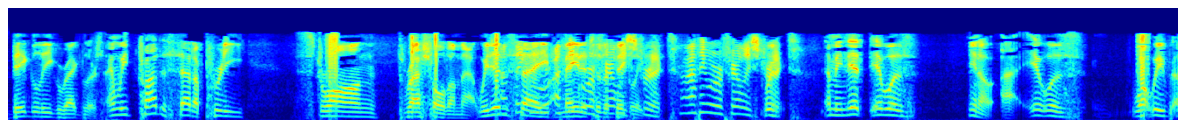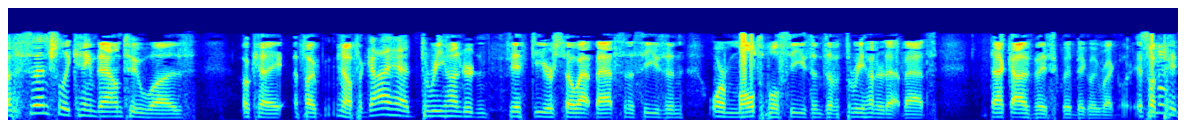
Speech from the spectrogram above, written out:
big league regulars and we tried to set a pretty strong threshold on that we didn't say we were, I made think we it were to the fairly big strict. I think we were fairly strict. I mean, it it was, you know, it was what we essentially came down to was, okay, if I, you know, if a guy had 350 or so at bats in a season, or multiple seasons of 300 at bats, that guy's basically a big league regular. If some a of,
